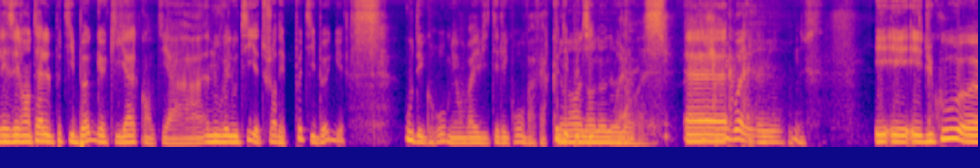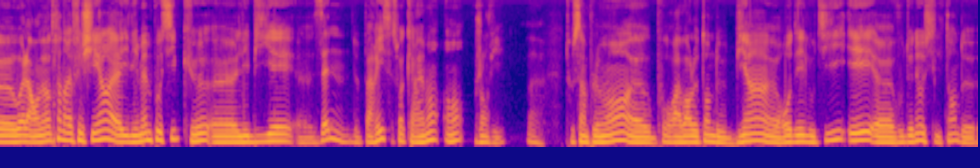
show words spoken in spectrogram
les éventuels petits bugs qu'il y a quand il y a un nouvel outil. Il y a toujours des petits bugs ou des gros, mais on va éviter les gros, on va faire que des petits. non, non, non, Voilà. non, ouais. Euh, bois, et, et- et du coup, euh, voilà, on est en train de réfléchir. Il est même possible que euh, les billets Zen de Paris, ce soit carrément en janvier. Ouais. Tout simplement euh, pour avoir le temps de bien euh, roder l'outil et euh, vous donner aussi le temps de,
